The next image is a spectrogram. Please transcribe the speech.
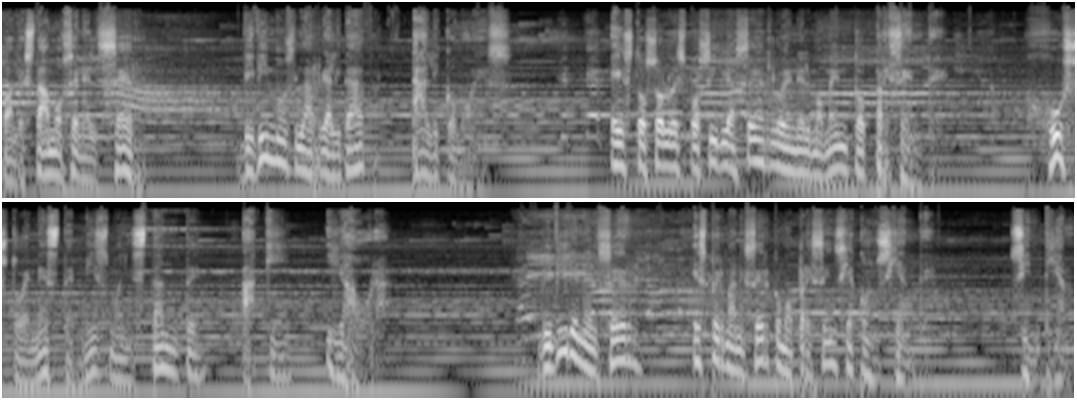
cuando estamos en el ser, vivimos la realidad tal y como es. Esto solo es posible hacerlo en el momento presente, justo en este mismo instante, aquí y ahora. Vivir en el ser es permanecer como presencia consciente, sin tiempo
